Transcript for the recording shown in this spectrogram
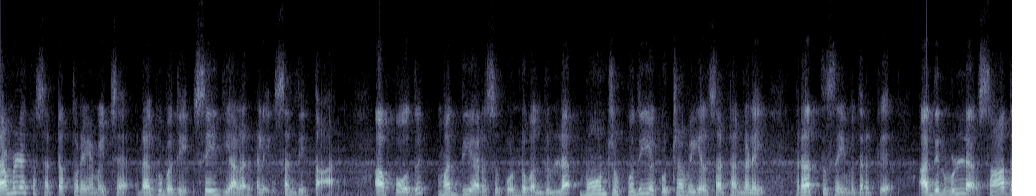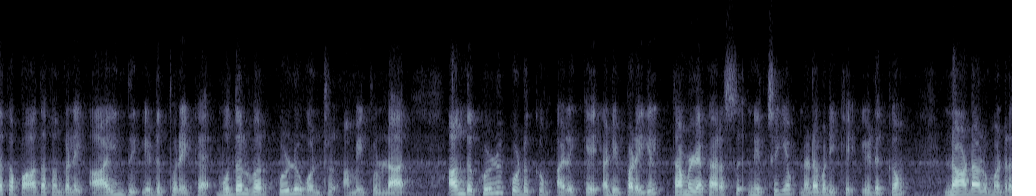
தமிழக சட்டத்துறை அமைச்சர் ரகுபதி செய்தியாளர்களை சந்தித்தார். அப்போது மத்திய அரசு கொண்டு வந்துள்ள மூன்று புதிய குற்றவியல் சட்டங்களை ரத்து செய்வதற்கு அதில் உள்ள சாதக பாதகங்களை ஆய்ந்து எடுத்துரைக்க முதல்வர் குழு ஒன்று அமைத்துள்ளார். அந்த குழு கொடுக்கும் அறிக்கை அடிப்படையில் தமிழக அரசு நிச்சயம் நடவடிக்கை எடுக்கும். நாடாளுமன்ற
